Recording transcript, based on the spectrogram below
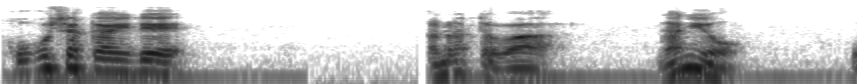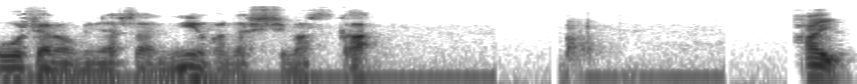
保護者会であなたは何を保護者の皆さんにお話ししますか？はい。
